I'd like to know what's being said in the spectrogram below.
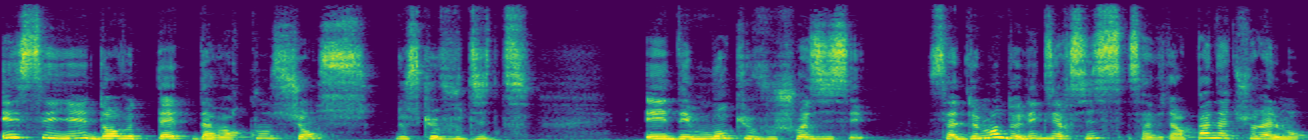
essayez dans votre tête d'avoir conscience de ce que vous dites et des mots que vous choisissez. Ça demande de l'exercice, ça vient pas naturellement,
